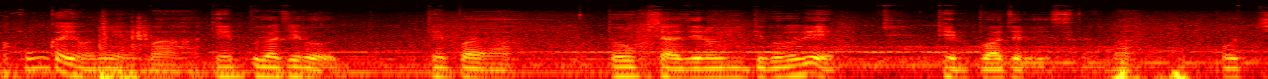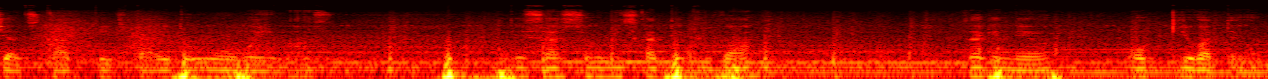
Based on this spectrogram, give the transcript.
まあ、今回はねまあ添付がゼロ添付は登録者0人ということで添付はゼロですからまあこっちは使っていきたいと思いますで早速見つかっていくか。ふざけんなよ。おっきいよかったよ。かっ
